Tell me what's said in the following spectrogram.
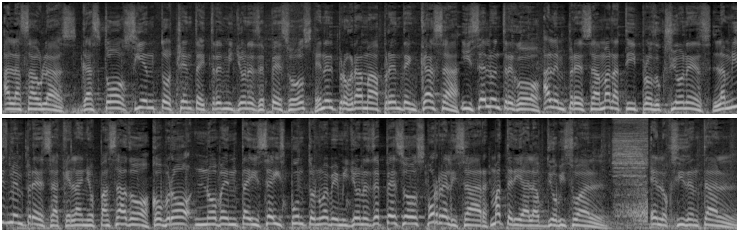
a las aulas. Gastó 183 millones de pesos en el programa Aprende en Casa y se lo entregó a la empresa Manatí Producciones, la misma empresa que el año pasado cobró 96.9 millones de pesos por realizar material audiovisual. El Occidental.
